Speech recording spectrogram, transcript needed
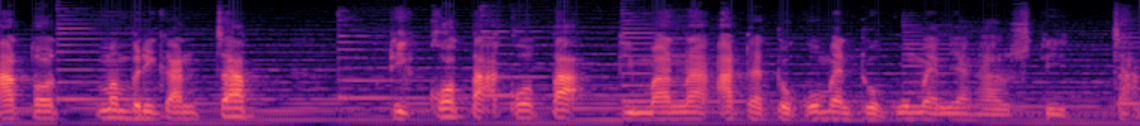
atau memberikan cap di kotak-kotak di mana ada dokumen-dokumen yang harus dicap.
